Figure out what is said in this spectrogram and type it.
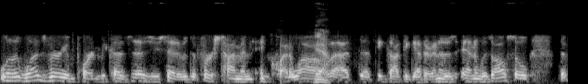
Well, it was very important because, as you said, it was the first time in, in quite a while yeah. that, that they got together, and it was and it was also the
